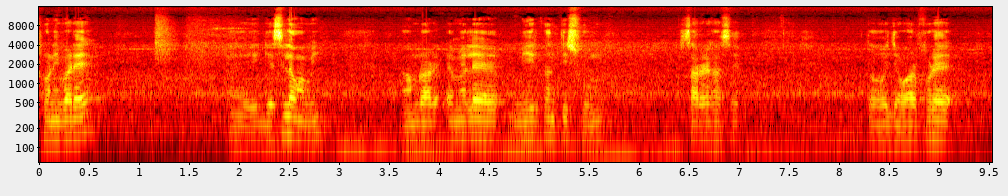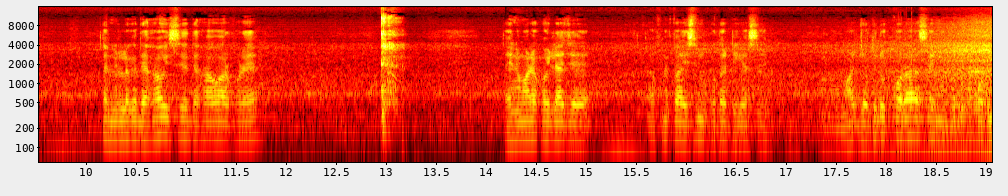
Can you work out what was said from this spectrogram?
শনিবারে গেছিলাম আমি। আমরা এমএলএ মিহিরকান্তি সুম স্যারের কাছে। তো যাওয়ার পরে তাই লগে দেখা হয়েছে দেখা হওয়ার পরে তাই আমার কইলা যে, আপনি তো আইসেন কথা ঠিক আছে। আমার যতটুকু করা আছে, আমি ততটুকু করব।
